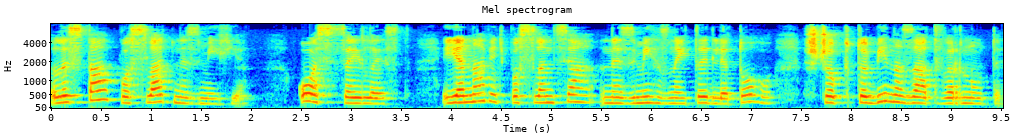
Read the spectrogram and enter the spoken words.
Листа послать не зміг я. Ось цей лист. Я навіть посланця не зміг знайти для того, щоб тобі назад вернути.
